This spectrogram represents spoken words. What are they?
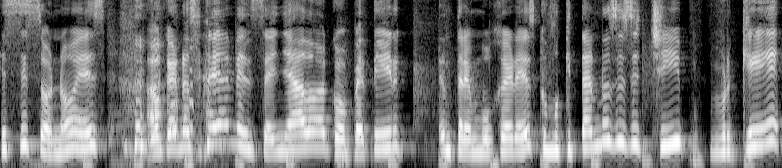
es eso, ¿no? Es, aunque nos hayan enseñado a competir entre mujeres, como quitarnos ese chip. ¿Por qué?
